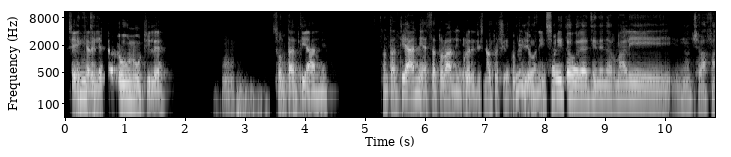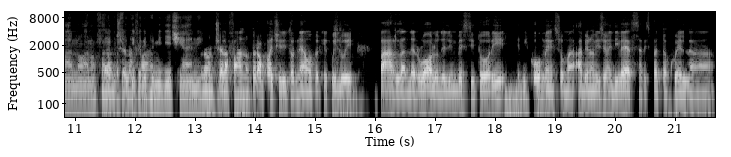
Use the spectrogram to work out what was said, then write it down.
Sì, Inutile. che ha registrato un utile. Oh. Sono tanti anni. Sono tanti anni, è stato l'anno in cui ha registrato 5 milioni. Di solito le aziende normali non ce la fanno a non fare non profitti per i primi 10 anni. Non ce la fanno, però poi ci ritorniamo perché qui lui parla del ruolo degli investitori e di come insomma abbia una visione diversa rispetto a quella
